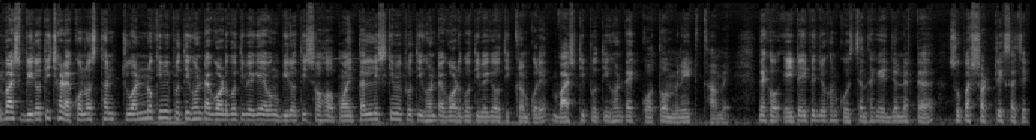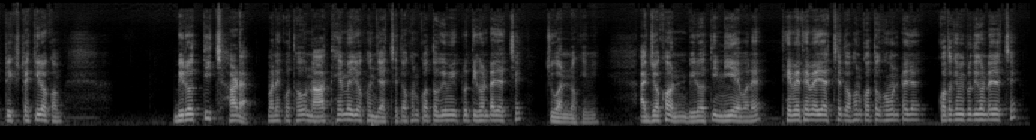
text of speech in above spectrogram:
বাস বিরতি ছাড়া কোনো স্থান চুয়ান্ন কিমি প্রতি ঘণ্টা গড় গতিবেগে এবং বিরতি সহ পঁয়তাল্লিশ কিমি প্রতি ঘণ্টা গড় গতিবেগে অতিক্রম করে বাসটি প্রতি ঘন্টায় কত মিনিট থামে? দেখো, এই টাইপের যখন কোশ্চেন থাকে, এর জন্য একটা সুপার শর্ট ট্রিক্স আছে। ট্রিক্সটা কীরকম বিরতি ছাড়া মানে কোথাও না থেমে যখন যাচ্ছে, তখন কত কিমি প্রতি ঘণ্টা যাচ্ছে? চুয়ান্ন কিমি। আর যখন বিরতি নিয়ে মানে থেমে থেমে যাচ্ছে, তখন কত ঘণ্টা যা কত কিমি প্রতি ঘণ্টা যাচ্ছে?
